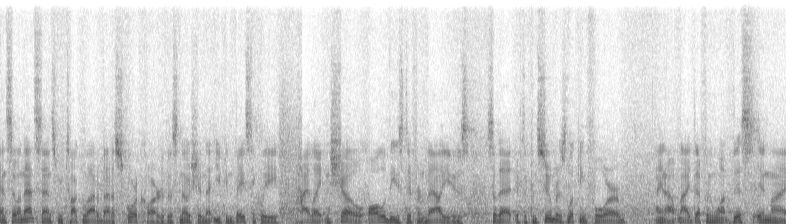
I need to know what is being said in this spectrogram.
And so in that sense, we've talked a lot about a scorecard or this notion that you can basically highlight and show all of these different values so that if the consumer is looking for you know, I definitely want this in my,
